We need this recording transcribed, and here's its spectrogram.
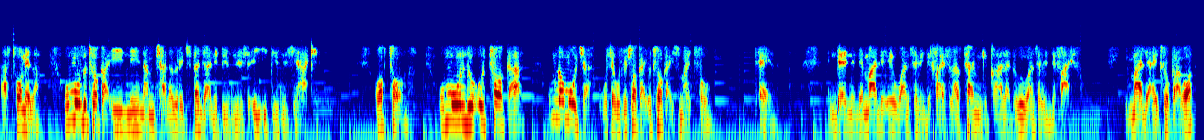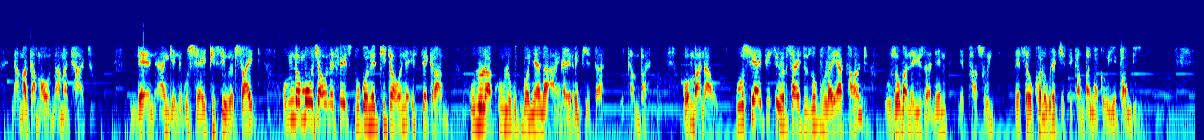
asithome la umuntu uthoga ini namtshana uregister njani ibhizinisi ibhizinisi yakhe? Kokuthoma umuntu uthoga umuntu omutsha kuhle kuhle uthoga uthoga i-smartphone. Ten and then nemali e-one seventy five last time ngiqala bekuyi-one seventy five imali ayihlogako namagama amathathu. Then angene ku-CIPC website. Umuntu omutsha one-Facebook one-Twitter one-Instagram kulula khulu ukuthi bonyana angayiregister ikhampani ngombana ku-CIPC website uzokuvula i-account uzoba ne-username ne-password bese ukhona ukuregister ikhampani yakho iye phambili.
